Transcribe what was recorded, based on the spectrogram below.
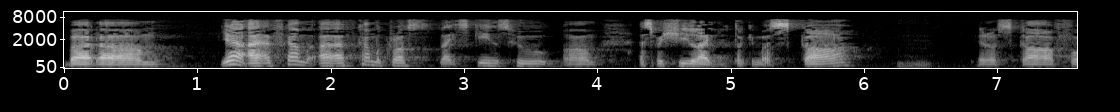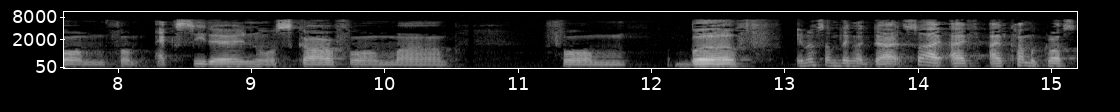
But um, yeah, I've come I've come across like skins who, um, especially like talking about scar, mm-hmm. you know, scar from from accident or scar from um, from birth, you know, something like that. So I, have I've come across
